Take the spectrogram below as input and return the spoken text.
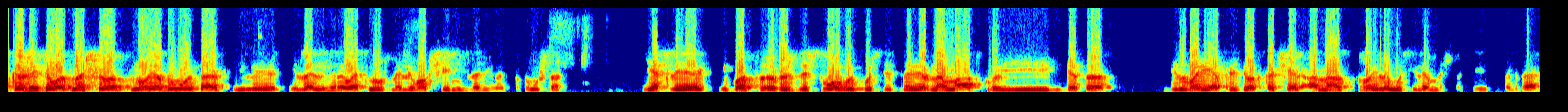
Скажите вот насчет, ну я думаю так, или изолировать нужно, или вообще не изолировать, потому что если и под Рождество выпустить, наверное, матку, и где-то в январе придет качель, она с двойным усилием начнет есть, тогда,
